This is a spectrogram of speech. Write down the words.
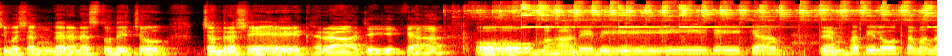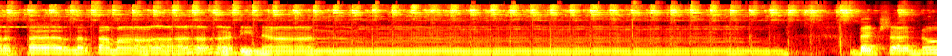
ശിവശങ്കരനെ സ്തുതിച്ചു. ചന്ദ്രശേഖര ജയിക്ക ഓ മഹാദേവി ജയിക്കാം രംഭത്തിലോത്തമ നൃത്തർ നൃത്തമാടിനാൻ ദക്ഷനോ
